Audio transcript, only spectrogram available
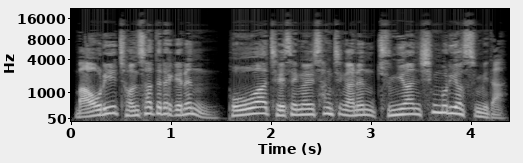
마오리 전사들에게는 보호와 재생을 상징하는 중요한 식물이었습니다.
